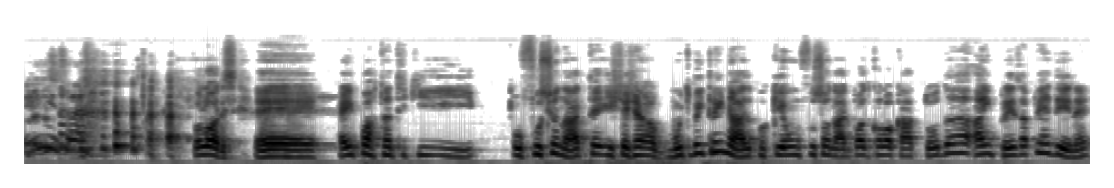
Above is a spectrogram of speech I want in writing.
Isso, é. Ô, Lores, é, é importante que o funcionário te- esteja muito bem treinado, porque um funcionário pode colocar toda a empresa a perder, né?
